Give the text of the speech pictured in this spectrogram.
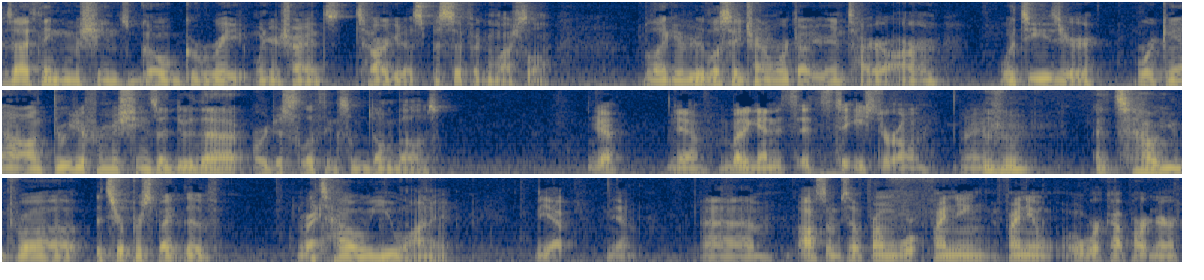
Because I think machines go great when you're trying to target a specific muscle. But like if you're let's say trying to work out your entire arm, what's easier? Working out on three different machines that do that, or just lifting some dumbbells? Yeah, yeah. But again, it's it's to each their own, right? Mhm. It's how you, uh, it's your perspective. Right. It's how you want it. Yep. Yeah. Um, awesome. So from finding finding a workout partner,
